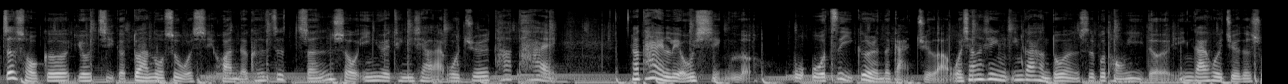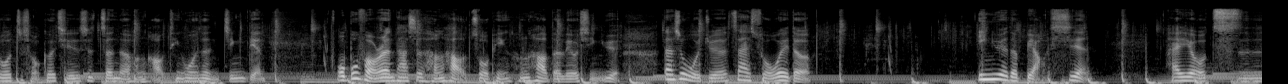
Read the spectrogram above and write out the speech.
这首歌有几个段落是我喜欢的，可是这整首音乐听下来，我觉得它太它太流行了。我我自己个人的感觉啦，我相信应该很多人是不同意的，应该会觉得说这首歌其实是真的很好听或者很经典。我不否认它是很好的作品，很好的流行乐，但是我觉得在所谓的音乐的表现还有词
